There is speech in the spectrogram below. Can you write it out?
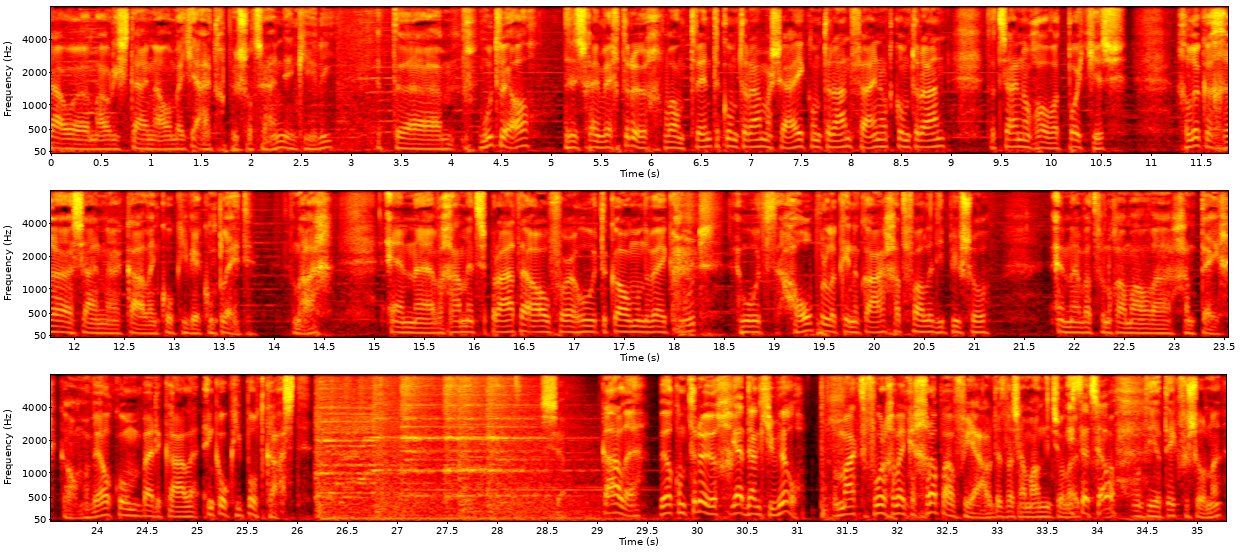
Zou uh, Maurice Stijn al een beetje uitgepuzzeld zijn, denken jullie? Het uh, moet wel. Er is geen weg terug, want Twente komt eraan, Marseille komt eraan, Feyenoord komt eraan. Dat zijn nogal wat potjes. Gelukkig uh, zijn Kaal en Kokkie weer compleet vandaag. En we gaan met ze praten over hoe het de komende weken moet. Hoe het hopelijk in elkaar gaat vallen, die puzzel. En wat we nog allemaal gaan tegenkomen. Welkom bij de Kale en Kokkie podcast. Zo. Kale, welkom terug. Ja, dankjewel. We maakten vorige week een grap over jou. Dat was helemaal niet zo leuk. Is dat zo? want die had ik verzonnen.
